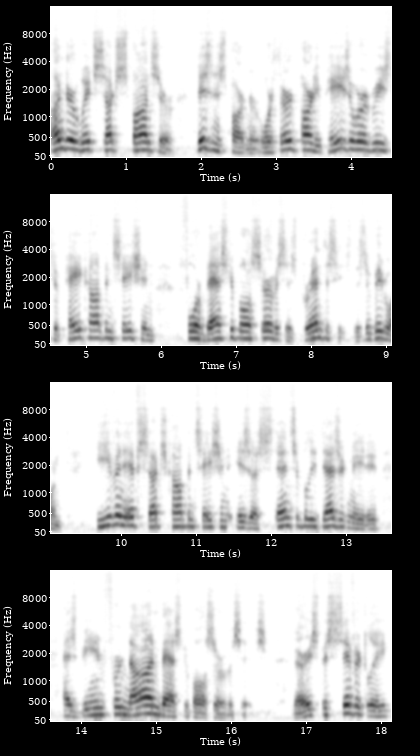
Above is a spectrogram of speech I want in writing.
under which such sponsor, business partner, or third party pays or agrees to pay compensation for basketball services. Parentheses, this is a big one. Even if such compensation is ostensibly designated as being for non basketball services. Very specifically,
